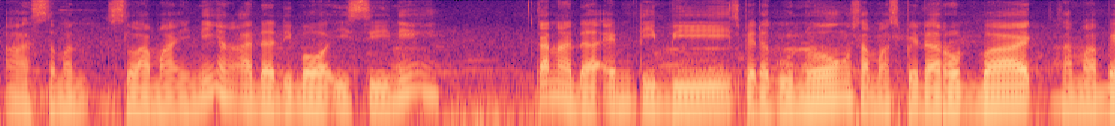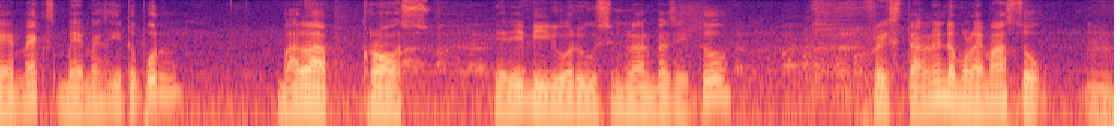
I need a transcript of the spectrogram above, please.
ah, semen- selama ini yang ada di bawah ISI ini kan ada MTB sepeda gunung sama sepeda road bike sama BMX BMX itu pun balap cross jadi di 2019 itu freestyle ini udah mulai masuk Hmm.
